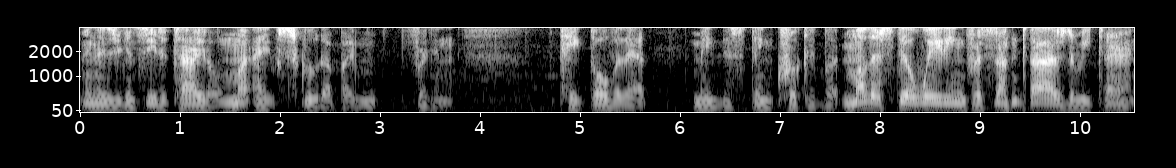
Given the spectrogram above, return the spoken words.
And as you can see the title, my, I screwed up. I friggin' taped over that, made this thing crooked. But mother still waiting for son Taj to return,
